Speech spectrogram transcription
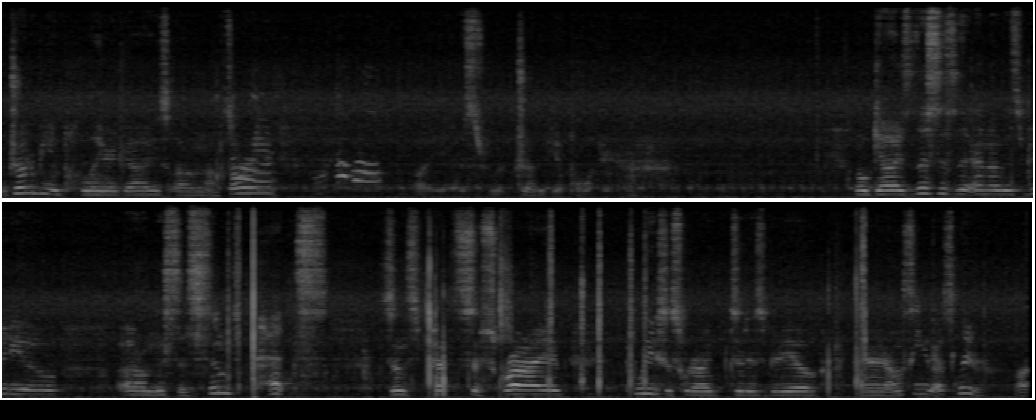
I'm trying to be a player, guys. Um, I'm sorry. Oh, yes, we're trying to be a player. Well, guys, this is the end of this video. Um, this is Sims Pets. Sims Pets, subscribe. Please subscribe to this video, and I'll see you guys later.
